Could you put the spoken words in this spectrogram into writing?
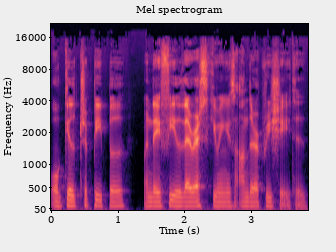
or guilt trip people when they feel their rescuing is underappreciated.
